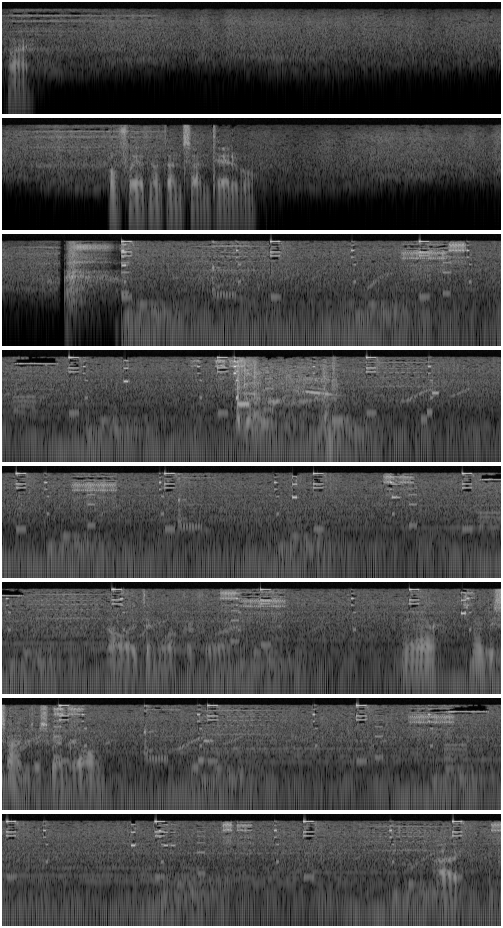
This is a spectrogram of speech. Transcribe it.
Apply. Hopefully I've not done something terrible. No, it didn't work before. Yeah, maybe something just went wrong.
